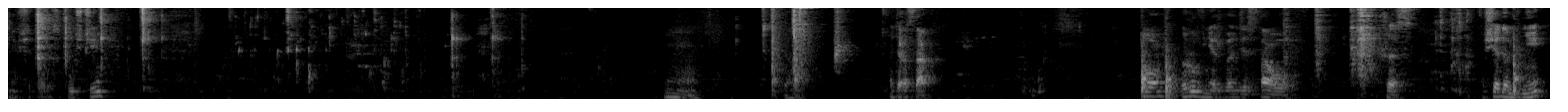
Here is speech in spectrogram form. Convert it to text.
Niech się to rozpuści. Mm. I teraz tak. To również będzie stało przez 7 dni.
